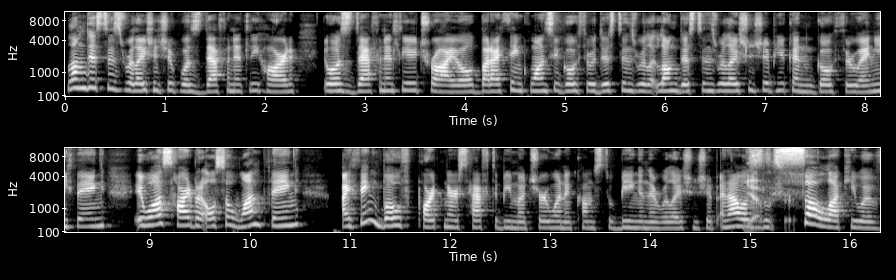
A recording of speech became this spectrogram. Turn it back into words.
long distance relationship was definitely hard. It was definitely a trial, but I think once you go through distance long distance relationship, you can go through anything. It was hard, but also one thing I think both partners have to be mature when it comes to being in a relationship. And I was Yeah, sure. so lucky with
